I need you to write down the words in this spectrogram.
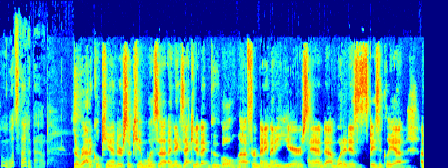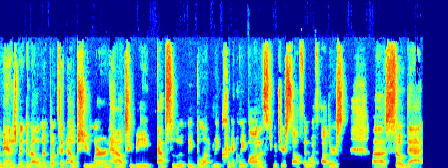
Oh, what's that about? So radical candor. So Kim was uh, an executive at Google uh, for many, many years, and um, what it is, it's basically a, a, management development book that helps you learn how to be absolutely bluntly, critically honest with yourself and with others, uh, so that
